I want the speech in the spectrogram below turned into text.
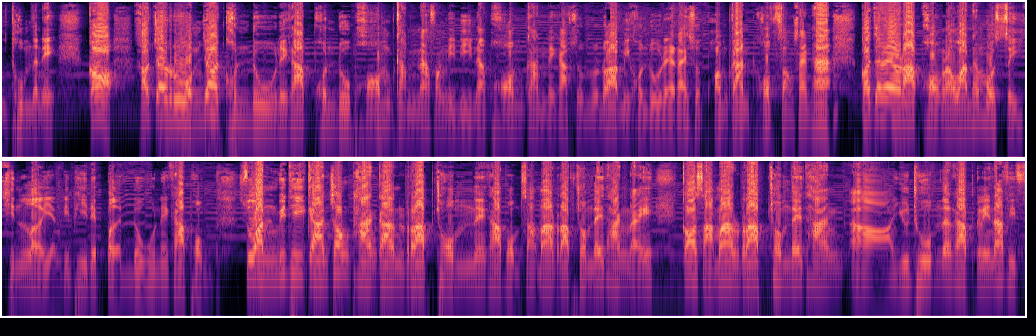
1 ทุ่มนั่นเอง ก็เขาจะรวมยอดคนดูนะครับคนดูพร้อมกันนะฟังดีๆนะพร้อมกันนะครับสมมติว่ามีคนดูในไลฟ์สดพร้อมกันครบ 2 5 0 0 0ก็จะได้รับของรางวัลทั้งหมด 4 ชิ้นเลยอย่างที่พี่ได้เปิดดูนะครับผมส่วนวิธีการช่องทางการรับชมนะครับผมสามารถรับชมได้ทางไหน ก็สามารถรับชมได้ทางอ่า YouTube นะครับกรีนาฟรีไฟ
